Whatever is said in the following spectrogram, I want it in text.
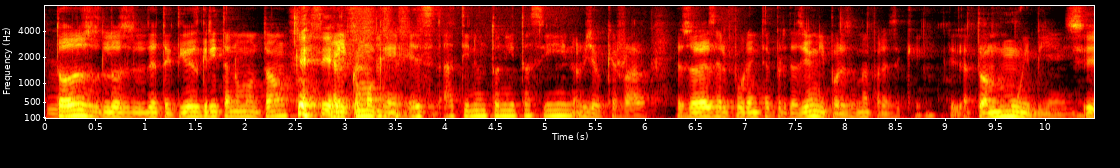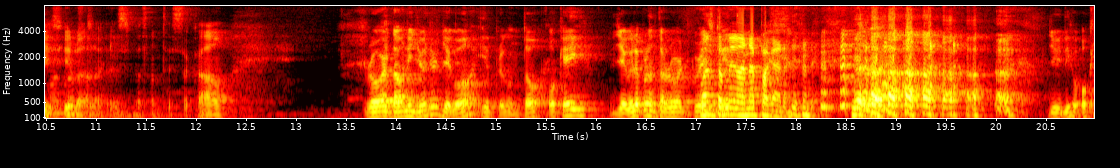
mm. todos los detectives gritan un montón, y él como que es, ah, tiene un tonito así, no, yo qué raro, eso debe ser pura interpretación y por eso me parece que, actúa muy bien. Sí, sí, es bastante destacado. Robert Downey Jr. llegó y le preguntó, ok, llegó y le preguntó a Robert ¿Cuánto me van a pagar? y dijo, ok,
